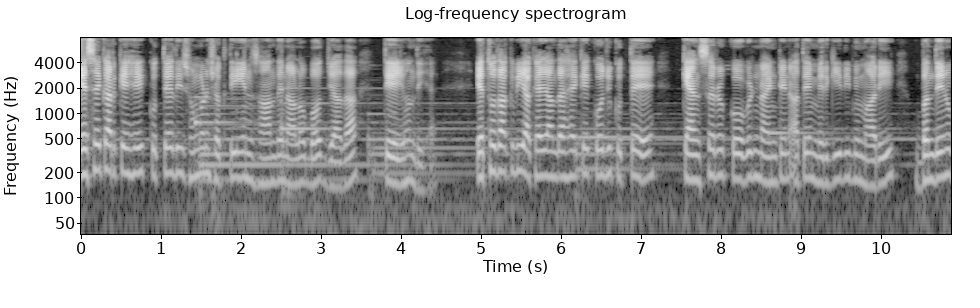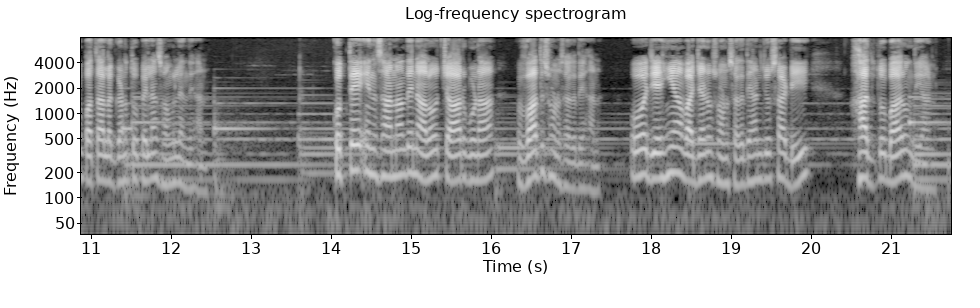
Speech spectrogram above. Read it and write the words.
ਇਸੇ ਕਰਕੇ ਇਹ ਕੁੱਤੇ ਦੀ ਸੁੰਘਣ ਸ਼ਕਤੀ ਇਨਸਾਨ ਦੇ ਨਾਲੋਂ ਬਹੁਤ ਜ਼ਿਆਦਾ ਤੇਜ਼ ਹੁੰਦੀ ਹੈ। ਇੱਥੋਂ ਤੱਕ ਵੀ ਆਖਿਆ ਜਾਂਦਾ ਹੈ ਕਿ ਕੁਝ ਕੁੱਤੇ ਕੈਂਸਰ ਕੋਵਿਡ-19 ਅਤੇ ਮਿਰਗੀ ਦੀ ਬਿਮਾਰੀ ਬੰਦੇ ਨੂੰ ਪਤਾ ਲੱਗਣ ਤੋਂ ਪਹਿਲਾਂ ਸੁੰਘ ਲੈਂਦੇ ਹਨ। ਕੁੱਤੇ ਇਨਸਾਨਾਂ ਦੇ ਨਾਲੋਂ 4 ਗੁਣਾ ਵੱਧ ਸੁਣ ਸਕਦੇ ਹਨ। ਉਹ ਅਜਿਹੀਆਂ ਆਵਾਜ਼ਾਂ ਨੂੰ ਸੁਣ ਸਕਦੇ ਹਨ ਜੋ ਸਾਡੀ ਹੱਦ ਤੋਂ ਬਾਹਰ ਹੁੰਦੀਆਂ ਹਨ।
